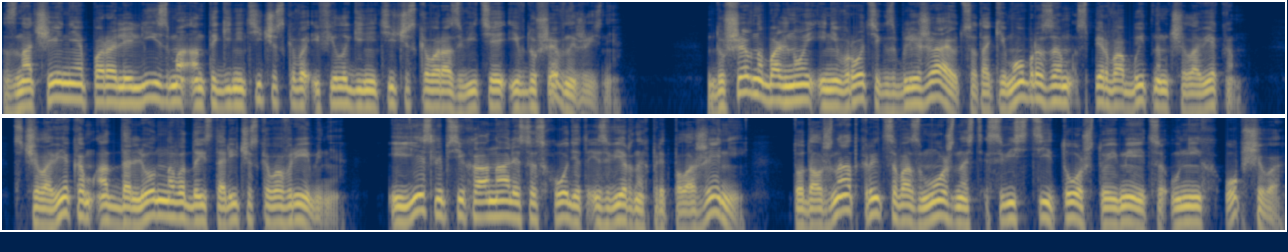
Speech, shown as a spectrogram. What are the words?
значение параллелизма антогенетического и филогенетического развития и в душевной жизни. Душевно больной и невротик сближаются таким образом с первобытным человеком, с человеком отдаленного до исторического времени. И если психоанализ исходит из верных предположений, то должна открыться возможность свести то, что имеется у них общего,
